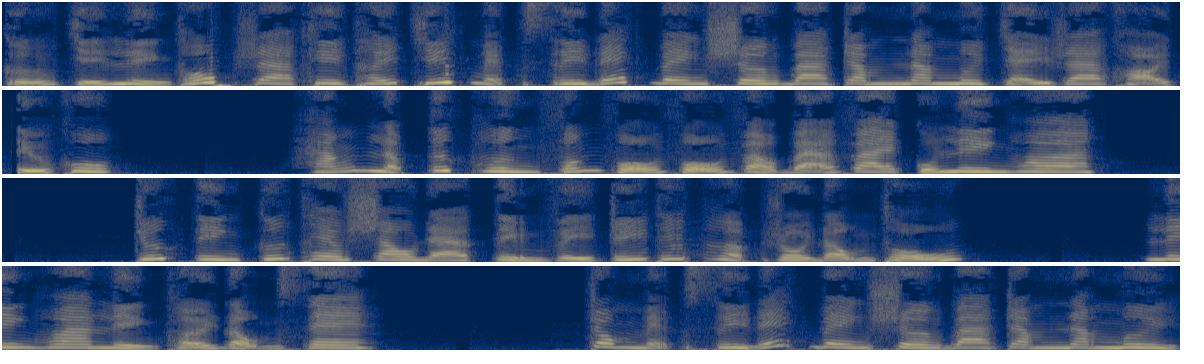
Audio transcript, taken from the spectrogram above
Cửu chỉ liền thốt ra khi thấy chiếc Mercedes-Benz Sơn 350 chạy ra khỏi tiểu khu. Hắn lập tức hưng phấn vỗ vỗ vào bả vai của Liên Hoa. trước tiên cứ theo sau đã tìm vị trí thích hợp rồi động thủ. Liên Hoa liền khởi động xe. Trong Mercedes-Benz Sơn 350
